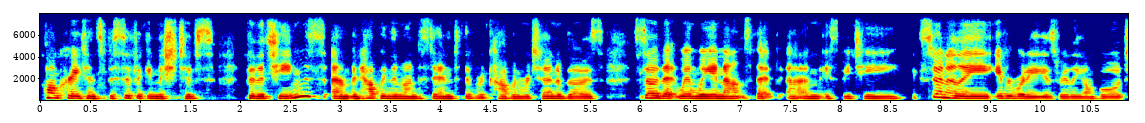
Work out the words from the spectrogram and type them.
concrete and specific initiatives for the teams um, and helping them understand the carbon return of those so that when we announce that um, SBT externally, everybody is really on board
